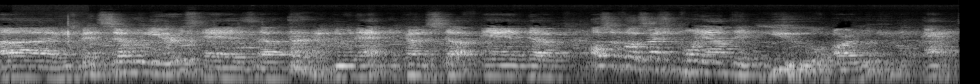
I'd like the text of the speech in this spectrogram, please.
Uh, he spent several years as uh, doing that kind of stuff. And uh, also, folks, I should point out that you are looking at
